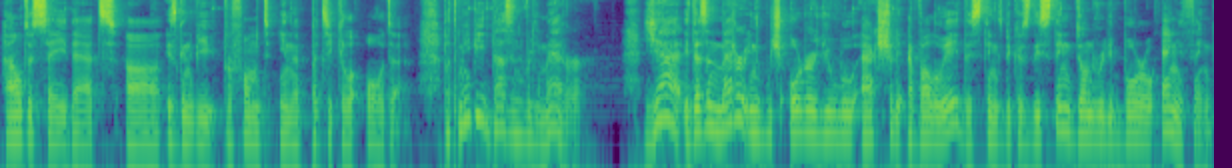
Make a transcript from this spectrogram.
how to say that uh, is going to be performed in a particular order. But maybe it doesn't really matter. Yeah, it doesn't matter in which order you will actually evaluate these things because these things don't really borrow anything.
